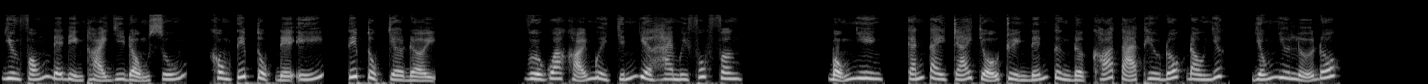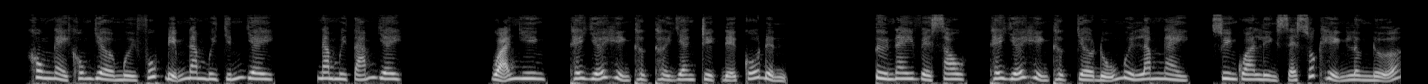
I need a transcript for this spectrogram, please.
Dương Phóng để điện thoại di động xuống, không tiếp tục để ý, tiếp tục chờ đợi. Vừa qua khỏi 19 giờ 20 phút phân. Bỗng nhiên, cánh tay trái chỗ truyền đến từng đợt khó tả thiêu đốt đau nhức, giống như lửa đốt. Không ngày không giờ 10 phút điểm 59 giây, 58 giây. Quả nhiên, thế giới hiện thực thời gian triệt để cố định. Từ nay về sau, thế giới hiện thực chờ đủ 15 ngày, xuyên qua liền sẽ xuất hiện lần nữa.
